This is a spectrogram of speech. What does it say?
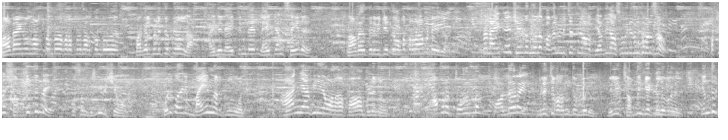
നാടകങ്ങൾ നടത്തുമ്പോൾ പലപ്പോഴും നടത്തുമ്പോൾ പകൽ വെളിച്ചത്തിലല്ല. അതിന്റെ ലൈറ്റിന്റെ ലൈറ്റ് ആൻഡ് സൈഡ് നാടകത്തിന് വിജയത്തിൽ വളരെ പ്രധാനപ്പെട്ട കാര്യമാണ്. പക്ഷേ ലൈറ്റ് ആൻഡ് ഷെയ്ഡ് ഒന്നുമില്ല പകൽ വെളിച്ചത്തിൽ നടത്തി. അതിന്റെ അസൗകര്യം നമുക്ക് മനസ്സിലാവും. പക്ഷേ ശബ്ദത്തിന്റെ പ്രശ്നം വലിയ വിഷയമാണ്. ഒരു പതിന് മയം നടത്തുന്ന പോലെ ആംഗ്യാഭിനയമാണ് ആ പാവം പിള്ളേർക്ക്. അവർ തൊണ്ട വളരെ വിളിച്ച് പറഞ്ഞിട്ട് പോലും വലിയ ശബ്ദം കേൾക്കുന്നത് പറഞ്ഞാൽ എന്തൊരു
